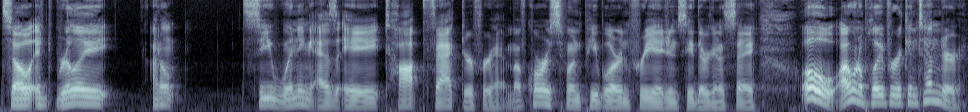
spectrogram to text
so it really I don't see winning as a top factor for him. Of course, when people are in free agency, they're going to say, "Oh, I want to play for a contender."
